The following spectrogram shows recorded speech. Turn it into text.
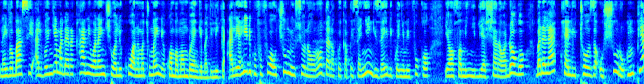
na hivyo basi alivyoingia madarakani, wananchi walikuwa na matumaini ya kwamba mambo yangebadilika. Aliahidi kufufua uchumi usio na orodha na kuweka pesa nyingi zaidi kwenye mifuko ya wafanyabiashara wadogo. Badala yake alitoza ushuru mpya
